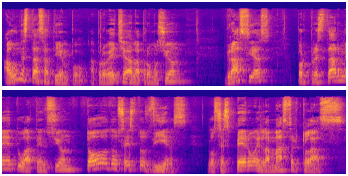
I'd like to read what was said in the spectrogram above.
aún estás a tiempo. Aprovecha la promoción. Gracias por prestarme tu atención todos estos días. Los espero en la masterclass.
